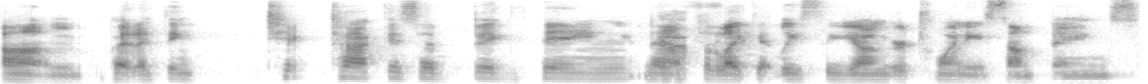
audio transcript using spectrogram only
Um, but I think TikTok is a big thing now Yeah. for like at least the younger 20 somethings.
